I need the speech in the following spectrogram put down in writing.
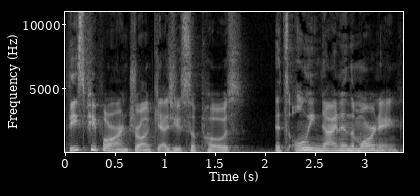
These people aren't drunk as you suppose. It's only nine in the morning.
